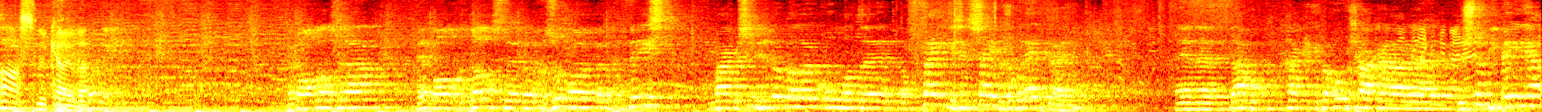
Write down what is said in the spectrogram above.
past Lukova. We hebben al wel gedaan, we hebben al gedanst, we hebben gezongen, we hebben gefeest. Maar misschien is het ook wel leuk om wat, uh, wat feitjes en cijfers op een rij te krijgen. En uh, daarvoor ga ik even overschakelen naar uh, de Studipedia.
